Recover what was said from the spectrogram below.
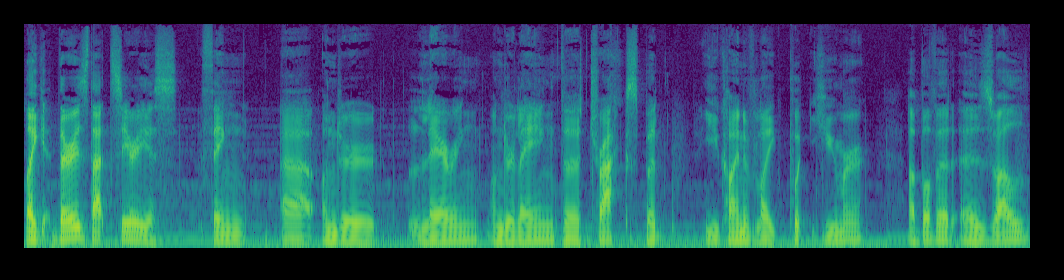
like there is that serious thing uh, under layering, underlaying the tracks, but you kind of like put humor above it as well.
